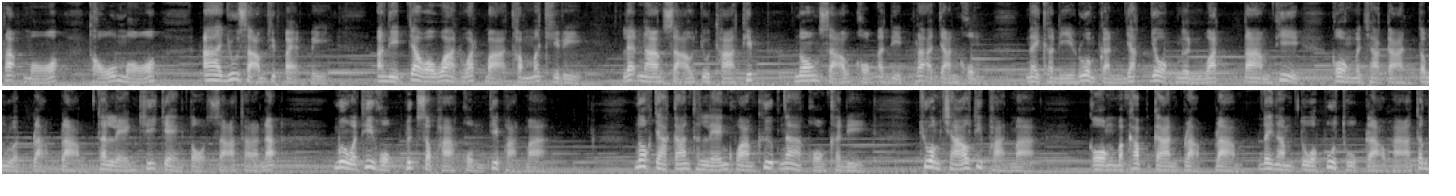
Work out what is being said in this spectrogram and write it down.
พระหมอ เถาหมอ อายุ 38 ปี อดีตเจ้าอาวาสวัดป่าธรรมคิรี และนางสาวจุธาทิพย์น้องสาวของอดีตพระอาจารย์คม ในคดีร่วมกันยักยอกเงินวัดตามที่กองบัญชาการตำรวจปราบปรามแถลงชี้แจงต่อสาธารณะ เมื่อวันที่ 6 พฤษภาคมที่ผ่านมา นอกจากการแถลงความคืบหน้าของคดี ช่วงเช้าที่ผ่านมากองบังคับการปราบปราม ได้นำตัวผู้ถูกกล่าวหาทั้ง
